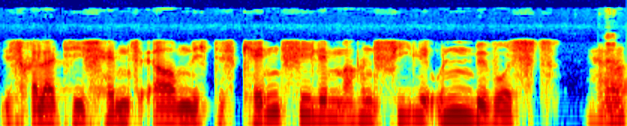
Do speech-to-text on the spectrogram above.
ist relativ hemdsärmlich. Das kennen viele, machen viele unbewusst. Ja. ja.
